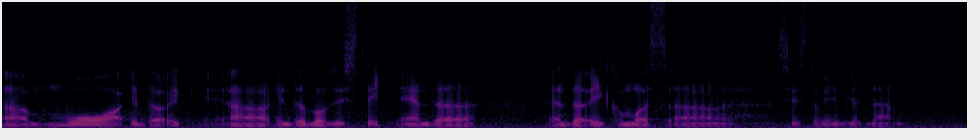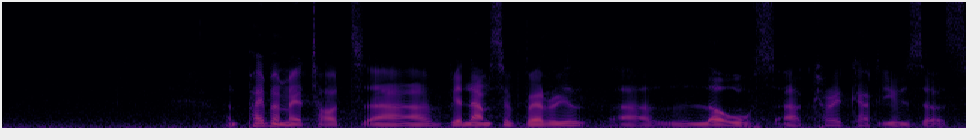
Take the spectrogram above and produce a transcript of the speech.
um, more in the, uh, in the logistic and, and the e-commerce uh, system in Vietnam. And payment methods, uh, Vietnam is very low credit card users.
